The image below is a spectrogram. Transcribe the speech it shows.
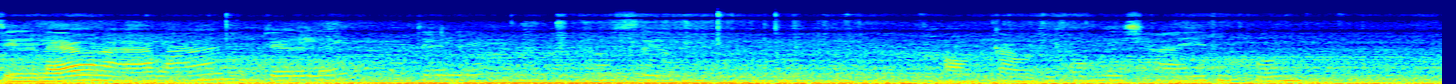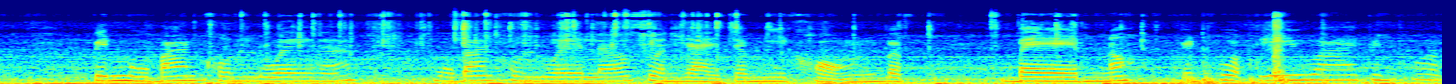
เจอแล้วนะคะร้านเจอแล้วเขาเซลล์ของเก่าที่เขา ไม่ใช้ทุกคน เป็นหมู่บ้านคนรวยนะ หมู่บ้านคนรวยแล้วส่วนใหญ่จะมีของแบบแบรนด์เนาะ เป็นพวกรีวาย เป็นพวก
